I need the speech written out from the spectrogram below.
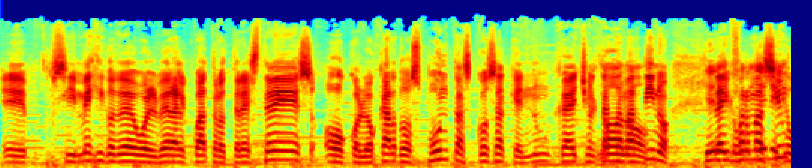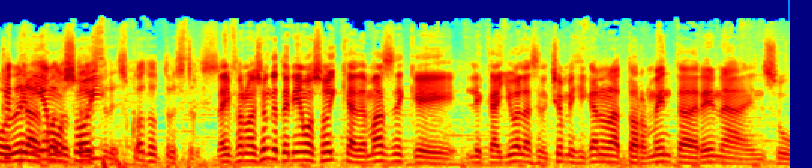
eh, si México debe volver al 4-3-3 o colocar dos puntas, cosa que nunca ha hecho el Tata no, no. Martino. La información que, teníamos hoy, 4-3-3, 4-3-3. la información que teníamos hoy, que además de que le cayó a la selección mexicana una tormenta de arena en su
